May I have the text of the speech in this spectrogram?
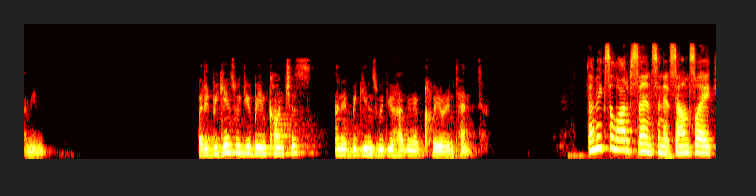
I mean, but it begins with you being conscious, and it begins with you having a clear intent. That makes a lot of sense. And it sounds like,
